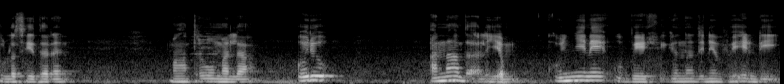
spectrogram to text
തുളസീധരൻ. മാത്രവുമല്ല ഒരു അനാഥാലയം കുഞ്ഞിനെ ഉപേക്ഷിക്കുന്നതിന് വേണ്ടി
